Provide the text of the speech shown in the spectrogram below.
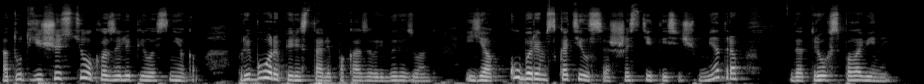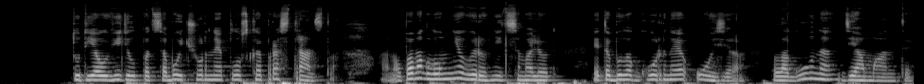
А тут еще стекла залепило снегом, приборы перестали показывать горизонт, и я кубарем скатился с шести тысяч метров до трех с половиной. Тут я увидел под собой черное плоское пространство. Оно помогло мне выровнять самолет. Это было горное озеро, лагуна Диаманты.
